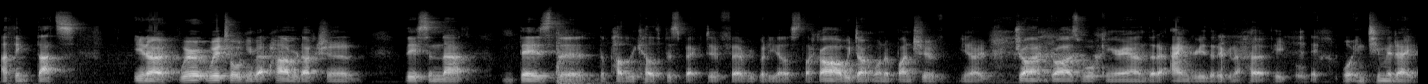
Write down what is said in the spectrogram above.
I think that's, you know, we're, we're talking about harm reduction and this and that. There's the, the public health perspective for everybody else. Like, oh, we don't want a bunch of, you know, giant guys walking around that are angry that are going to hurt people or intimidate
